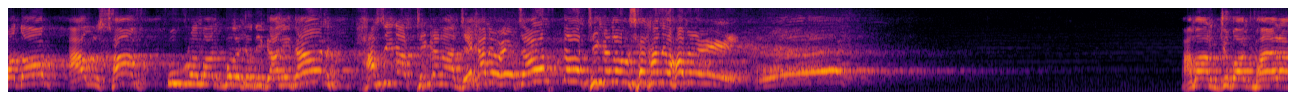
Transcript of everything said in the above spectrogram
বদর আল সাফ উগ্রবাদ বলে যদি গালি দেন, হাসিনার ঠিকানা যেখানে হয়েছে, আপনার ঠিকানাও সেখানে হবে। আমার যুবক ভাইয়েরা,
